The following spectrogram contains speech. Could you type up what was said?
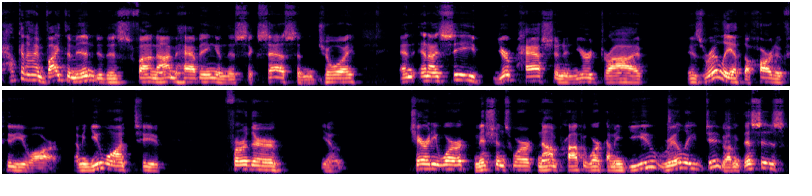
How can I invite them into this fun I'm having and this success and the joy? And, and I see your passion and your drive is really at the heart of who you are. I mean, you want to further, you know, charity work, missions work, nonprofit work. I mean, you really do. I mean, this is,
